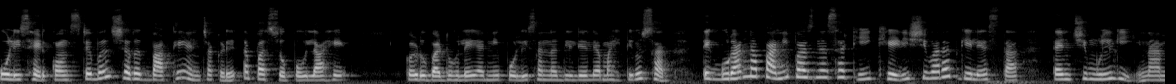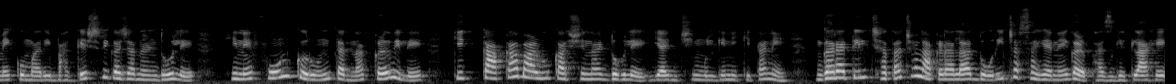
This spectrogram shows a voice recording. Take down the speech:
police head constable Sharad Bathe यांच्याकडे तपास सोपवला आहे. कडुबा ढोले यांनी पोलिसांना दिलेल्या माहितीनुसार ते गुरांना पाणी पाजण्यासाठी खेडी शिवारात गेले असता त्यांची मुलगी नामे कुमारी भाग्यश्री गजानन ढोले हिने फोन करून त्यांना कळविले की काका बाळू काशीनाथ ढोले यांची मुलगी निकिताने घरातील छताच्या लाकडाला दोरीच्या सहाय्याने गळफास घेतला आहे.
